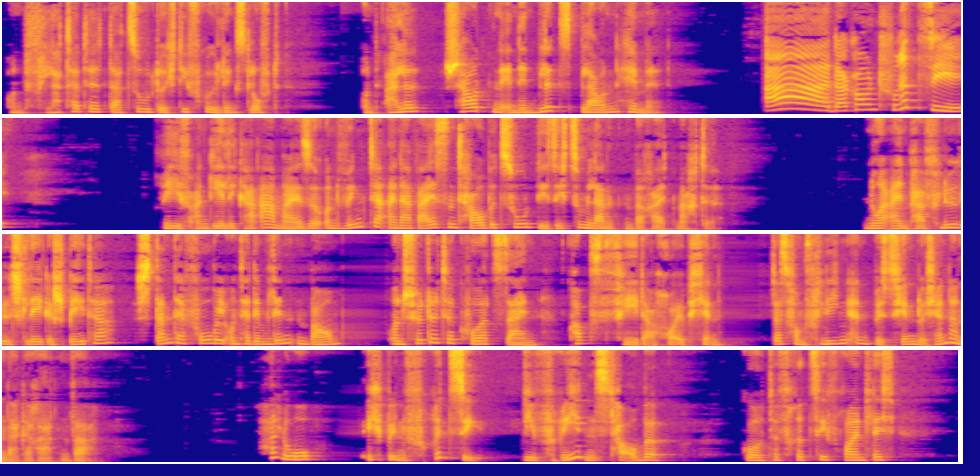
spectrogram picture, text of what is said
und flatterte dazu durch die Frühlingsluft, und alle schauten in den blitzblauen Himmel. Ah, da kommt Fritzi, rief Angelika Ameise und winkte einer weißen Taube zu, die sich zum Landen bereit machte. Nur ein paar Flügelschläge später stand der Vogel unter dem Lindenbaum und schüttelte kurz sein Kopffederhäubchen, das vom Fliegen ein bisschen durcheinander geraten war. Hallo, ich bin Fritzi, die Friedenstaube, gurrte Fritzi freundlich,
